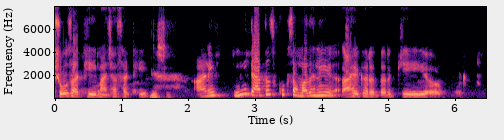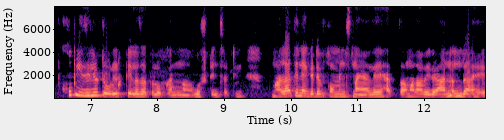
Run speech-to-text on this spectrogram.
शोसाठी माझ्यासाठी. आणि मी त्यातच खूप समाधानी आहे खरं तर की खूप इझिली ट्रोल केलं जातं लोकांना गोष्टींसाठी. मला ते नेगेटिव्ह कॉमेंट्स नाही आले ह्याचा मला वेगळा आनंद आहे.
